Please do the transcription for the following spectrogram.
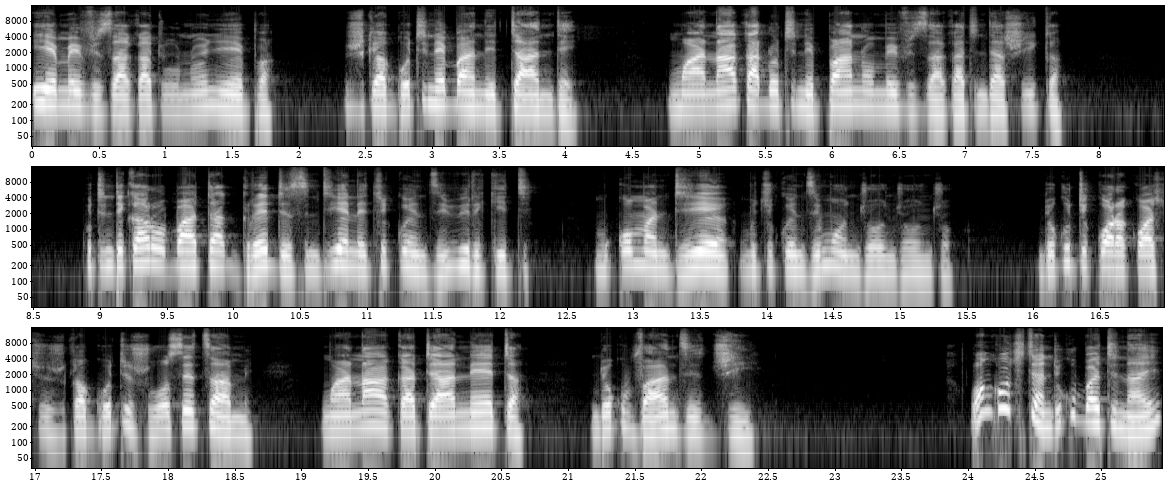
Iye mavis akati unonyepa. Zvikagoti nebane tande mwana akadoti nepano mavis akati ndasvika. Kuti ndikarobata gredhesi ndiye nechikwenzi virikiti mukoma ndiye muchikwenzimo njonjonjo ndokuti kwara kwashu zvikagoti zvose tsame. Mwana akati aneta. Ndokubva anzi dzvi. Wanga uchiti handikubati nhaye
